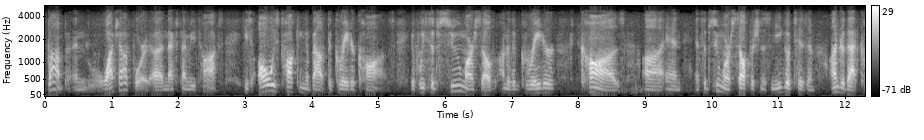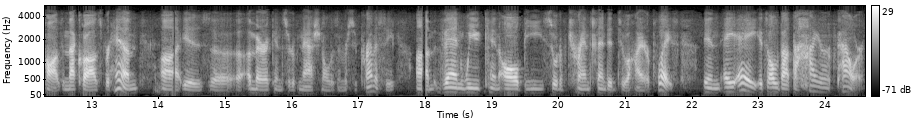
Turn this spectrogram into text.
stump and watch out for it uh, next time he talks he's always talking about the greater cause if we subsume ourselves under the greater cause uh, and and subsume our selfishness and egotism under that cause and that cause for him uh, is uh, American sort of nationalism or supremacy um, then we can all be sort of transcended to a higher place in AA, it's all about the higher power.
